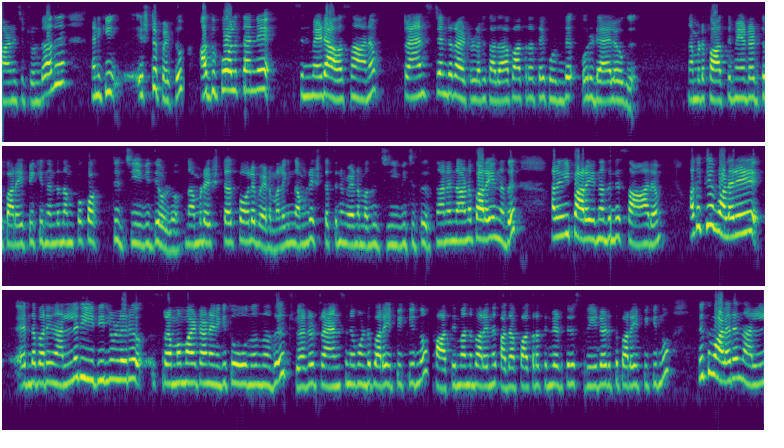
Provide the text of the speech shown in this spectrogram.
കാണിച്ചിട്ടുണ്ട്. അത് എനിക്ക് ഇഷ്ടപ്പെട്ടു. അതുപോലെ തന്നെ സിനിമയുടെ അവസാനം ട്രാൻസ്ജെൻഡർ ആയിട്ടുള്ള ഒരു കഥാപാത്രത്തെ കൊണ്ട് ഒരു ഡയലോഗ് നമ്മുടെ ഫാത്തിമയുടെ അടുത്ത് പറയിപ്പിക്കുന്നുണ്ട്. നമുക്കൊക്കെ ഒറ്റ ജീവിതമേ ഉള്ളൂ. നമ്മുടെ ഇഷ്ടം പോലെ വേണം. അല്ലെങ്കിൽ നമ്മുടെ ഇഷ്ടത്തിന് വേണം അത് ജീവിച്ച് തീർക്കാൻ എന്നാണ് പറയുന്നത്. അല്ലെങ്കിൽ പറയുന്നതിന്റെ സാരം അതൊക്കെ വളരെ എന്താ പറയുക നല്ല രീതിയിലുള്ളൊരു ശ്രമമായിട്ടാണ് എനിക്ക് തോന്നുന്നത്. ട്രാൻസിനെ കൊണ്ട് പറയിപ്പിക്കുന്നു. ഫാത്തിമ എന്ന് പറയുന്ന കഥാപാത്രത്തിന്റെ അടുത്ത് ഒരു സ്ത്രീയുടെ അടുത്ത് പറയിപ്പിക്കുന്നു. ഇതൊക്കെ വളരെ നല്ല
